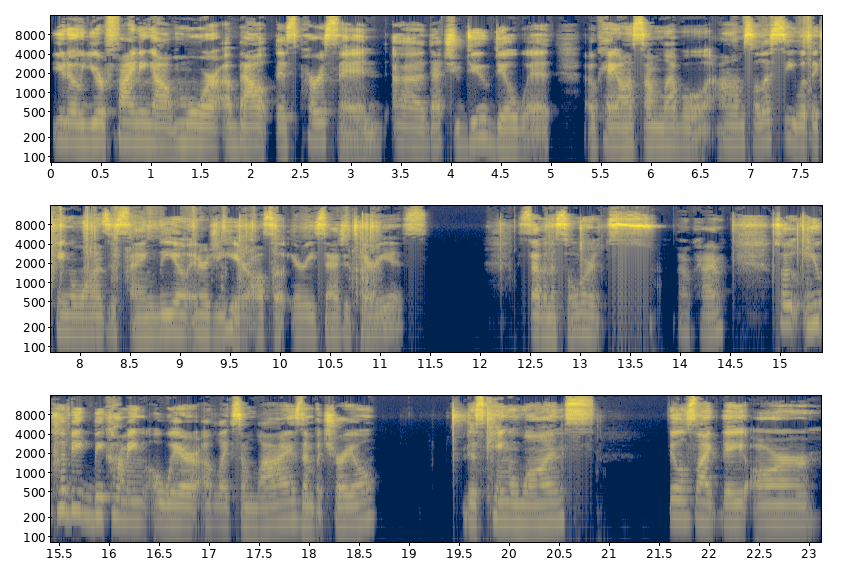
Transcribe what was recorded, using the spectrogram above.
you know, you're finding out more about this person, uh, that you do deal with. Okay. On some level. Um, so let's see what the King of Wands is saying. Leo energy here. Also Aries, Sagittarius, Seven of Swords. Okay. So you could be becoming aware of like some lies and betrayal. This King of Wands feels like they are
